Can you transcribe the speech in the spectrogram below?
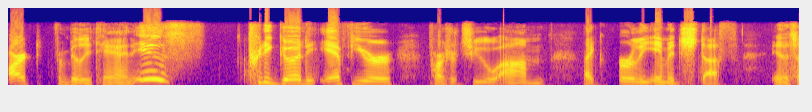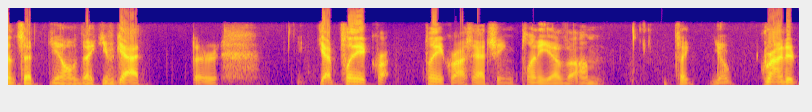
art from Billy Tan is pretty good if you're partial to um like early image stuff in the sense that you know like you've got there you got plenty of cro- plenty of cross hatching, plenty of um it's like you know grounded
